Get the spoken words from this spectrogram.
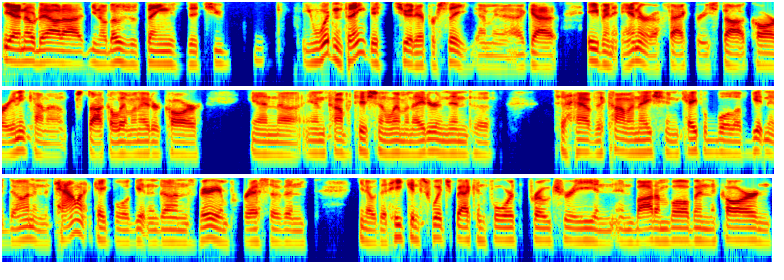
Yeah, no doubt. I, you know, those are things that you you wouldn't think that you'd ever see. I mean, I got even enter a factory stock car, any kind of stock eliminator car, in uh, in competition eliminator, and then to to have the combination capable of getting it done and the talent capable of getting it done is very impressive. And you know that he can switch back and forth pro tree and, and bottom bulb in the car and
